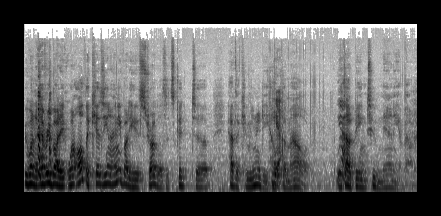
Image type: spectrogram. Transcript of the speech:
We want everybody, well, all the kids, you know, anybody who struggles, it's good to have the community help Yeah. them out Yeah. without being too nanny about it.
